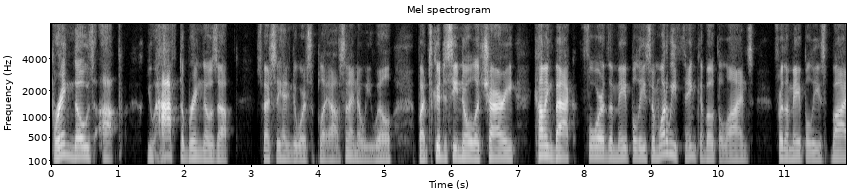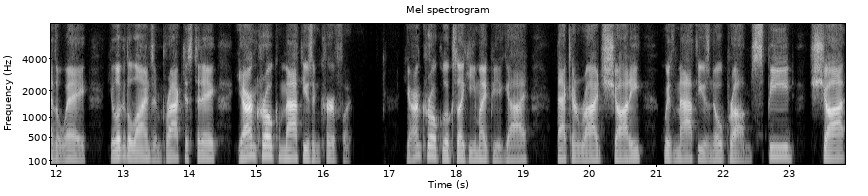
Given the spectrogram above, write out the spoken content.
Bring those up. You have to bring those up, especially heading towards the playoffs. And I know he will. But it's good to see Noel Acciari coming back for the Maple Leafs. And what do we think about the lines for the Maple Leafs, by the way? You look at the lines in practice today Järnkrok, Matthews, and Kerfoot. Järnkrok looks like he might be a guy that can ride shoddy with Matthews, no problem. Speed, shot,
